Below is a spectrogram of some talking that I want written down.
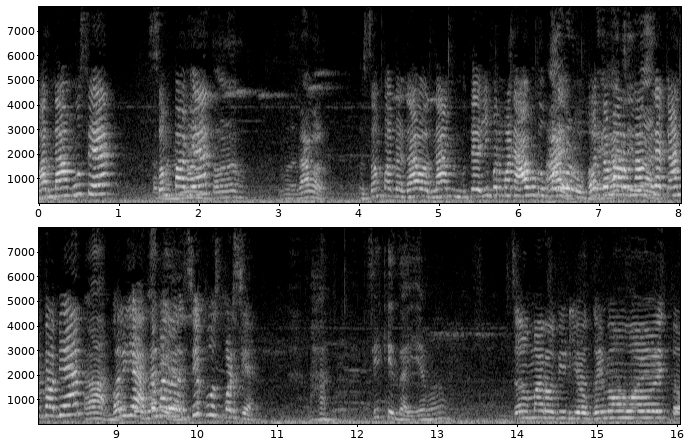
મારું નામ હું છે? સંપાબેન? રાવળ. સંપાદન નામ તે ઈ પ્રમાણે આવડવું આવડવું પડે પડે, હવે તમારું નામ છે કાંતાબેન ભરિયા. ભરિયા. તમારે શીખવું જ પડશે. શીખી જાય એમ જો મારો વીડિયો ગમ્યો હોય તો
